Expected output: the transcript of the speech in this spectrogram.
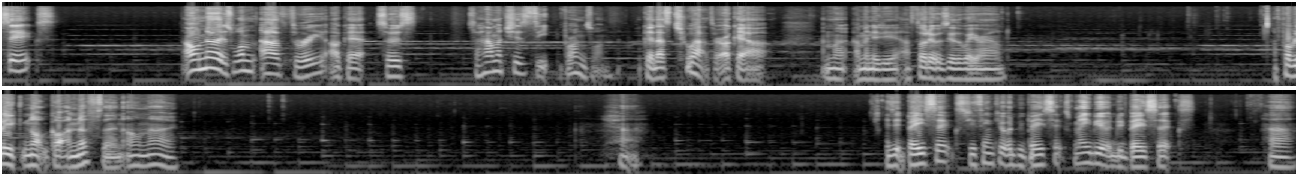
Six? Oh no, it's one out of three. Okay, so it's so how much is the bronze one? Okay, that's two out of three. Okay, I, I'm a, I'm an idiot. I thought it was the other way around. I've probably not got enough then. Oh no. Huh. Is it basics? Do you think it would be basics? Maybe it would be basics. Huh.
